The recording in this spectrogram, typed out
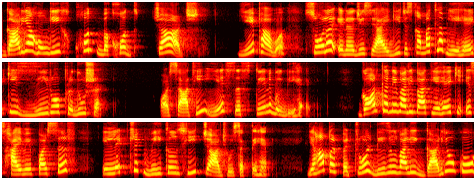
गाड़ियाँ होंगी खुद ब खुद चार्ज ये पावर सोलर एनर्जी से आएगी, जिसका मतलब ये है कि ज़ीरो प्रदूषण। और साथ ही ये सस्टेनेबल भी है। गौर करने वाली बात यह है कि इस हाईवे पर सिर्फ़ इलेक्ट्रिक व्हीकल्स ही चार्ज हो सकते हैं। यहाँ पर पेट्रोल, डीजल वाली गाड़ियों को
